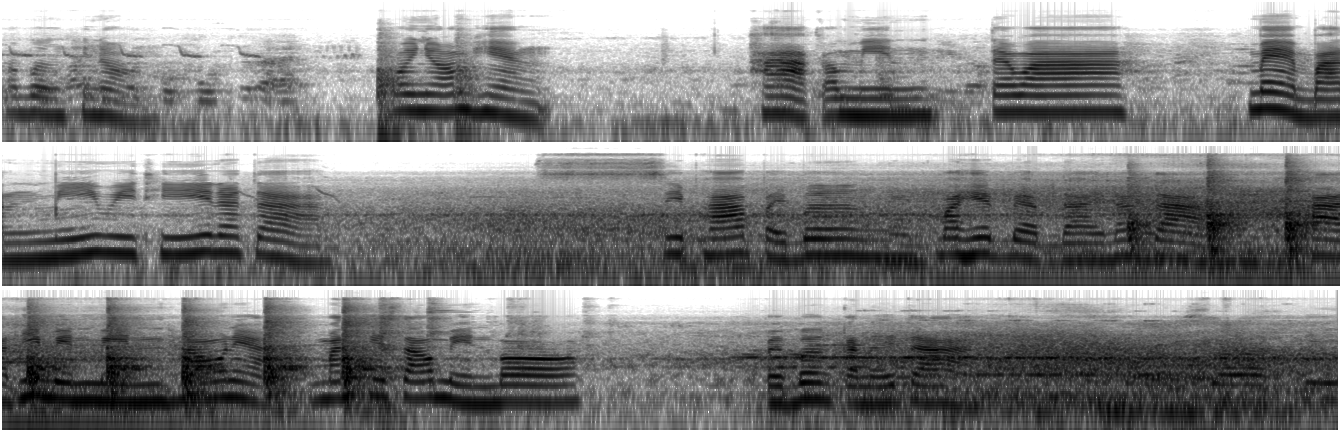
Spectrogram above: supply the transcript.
มาเบิ่งพี่น้องบ่ย้อมแห้งผ่ากระมิน แต่ว่าแม่บันมีวิธีนะจ๊ะสิพาไปเบิงว่าเฮ็ดแบบใดนะจ๊ะผ่าที่เมนเมนเฮาเนี่ย มันที่เซาเมนบ่ไปเบิงกันเลยจ้า วัสดี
